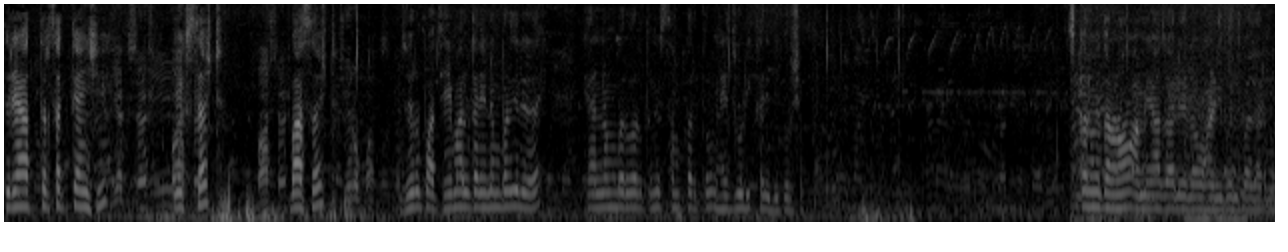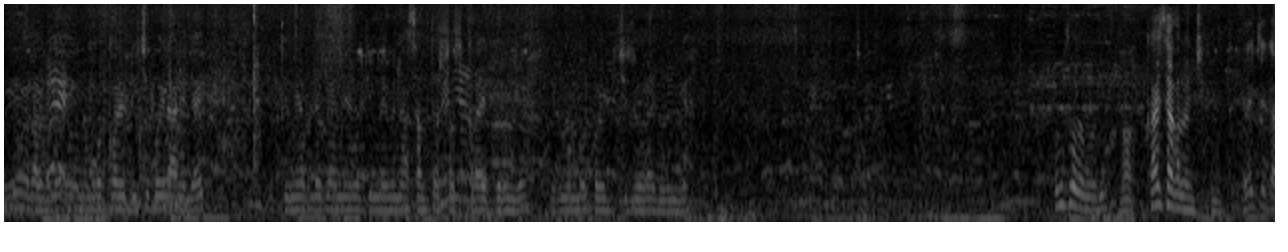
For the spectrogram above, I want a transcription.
त्र्याहत्तर सत्याऐंशी एकसष्ट एकसष्ट बासष्ट झिरो पाच. झिरो पाच. हे मालकाने नंबर दिलेला आहे. ह्या नंबरवर तुम्ही संपर्क करून हे जोडी खरेदी करू शकता. नमस्कार मित्रांनो आम्ही आज आलेलो हाडी बैल बाजारमध्ये. एक नंबर क्वालिटीचे बैल आलेले आहेत. तुम्ही आपल्या चॅनलवरती नवीन असाल तर सबस्क्राईब करून घ्या. एक नंबर क्वालिटीची जोड आहे बघून घ्या. तुमचं हां. काय सांगाल यांची किंमत? घ्यायचे का?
